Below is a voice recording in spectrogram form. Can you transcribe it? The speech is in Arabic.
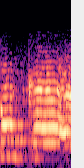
مشكاة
